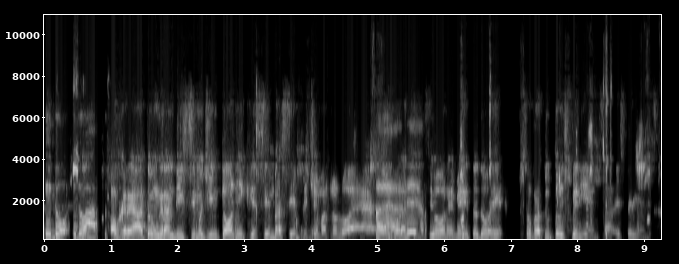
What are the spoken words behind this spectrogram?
Edo- Edoardo, Ho creato un grandissimo gin tonic che sembra semplice, ma non lo è. Eh. Eh, attenzione, metodo e soprattutto esperienza. esperienza.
